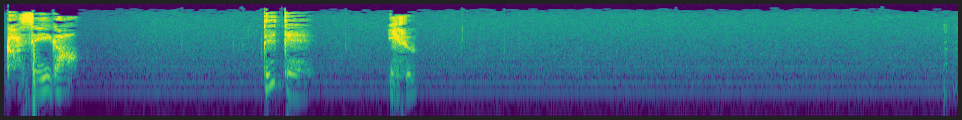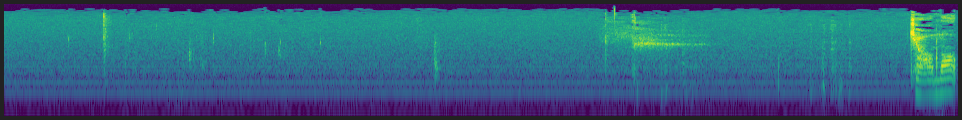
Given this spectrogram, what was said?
火星が出ている。今日も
